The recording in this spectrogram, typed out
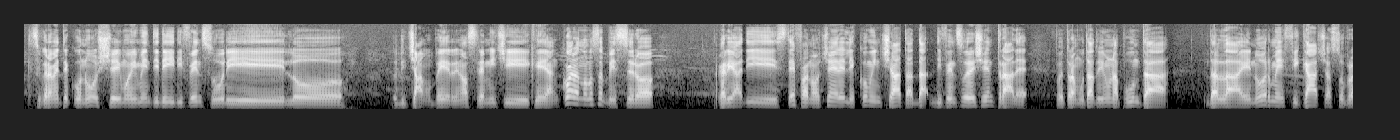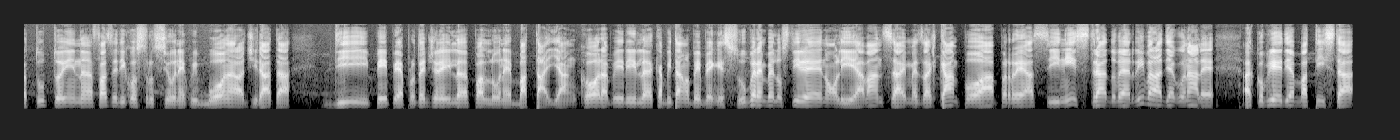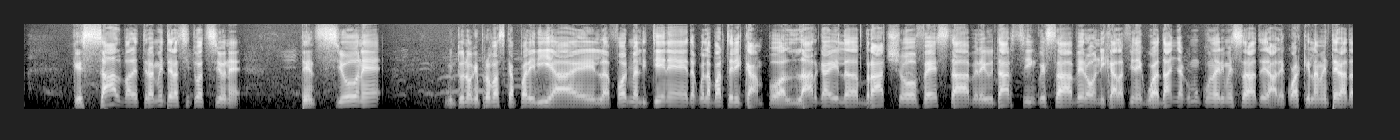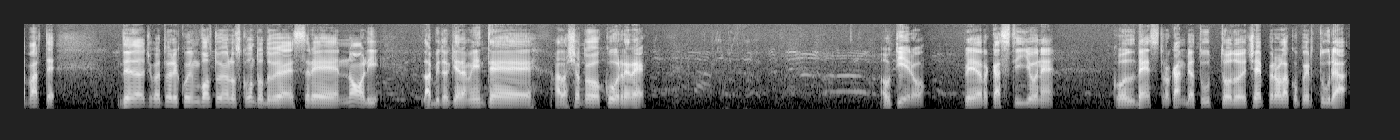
che sicuramente conosce i movimenti dei difensori lo, lo, diciamo per i nostri amici che ancora non lo sapessero. La carriera di Stefano Cenerelli è cominciata da difensore centrale poi tramutato in una punta dalla enorme efficacia soprattutto in fase di costruzione. Qui buona la girata di Pepe a proteggere il pallone, battaglia ancora per il capitano Pepe che supera in bello stile Noli, avanza in mezzo al campo, apre a sinistra dove arriva la diagonale a coprire di Battista che salva letteralmente la situazione, tensione 21 che prova a scappare via e il Formia li tiene da quella parte del campo, allarga il braccio Festa per aiutarsi in questa Veronica, alla fine guadagna comunque una rimessa laterale, qualche lamentela da parte del giocatore coinvolto nello scontro doveva essere Noli, l'abito chiaramente ha lasciato correre. Autiero per Castiglione. Col destro cambia tutto dove c'è però la copertura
